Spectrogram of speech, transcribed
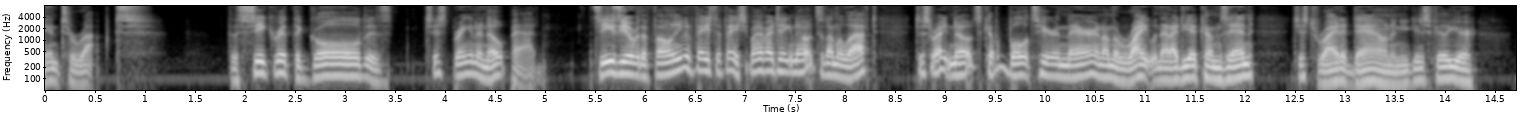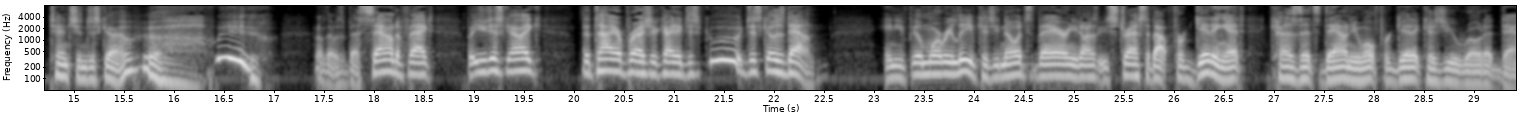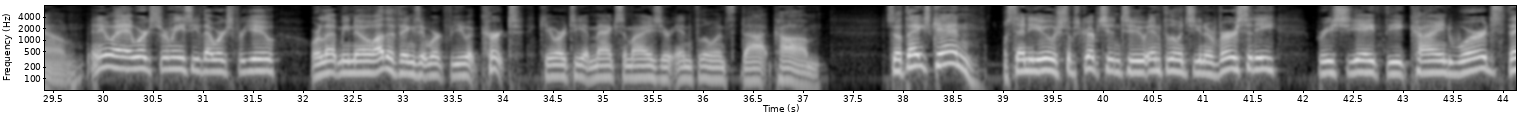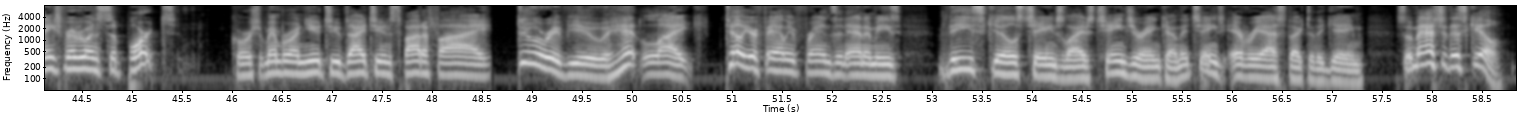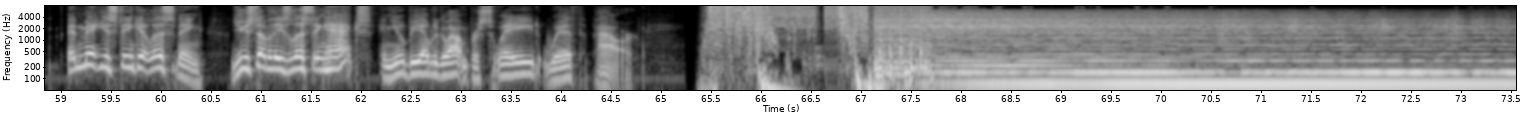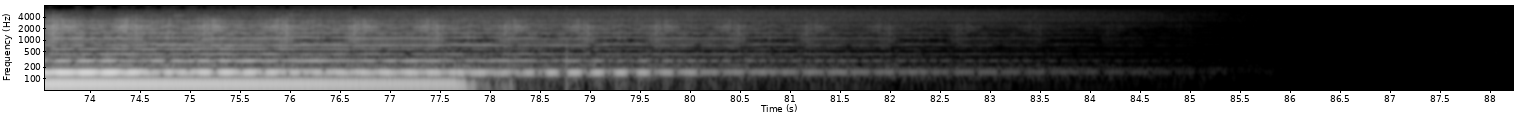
interrupt. The secret, the gold is just bringing a notepad. It's easy over the phone, even face to face. You mind if I take notes? And on the left, just write notes, a couple bullets here and there. And on the right, when that idea comes in, just write it down. And you can just feel your tension just go, oh, whew. I don't know if that was the best sound effect, but you just got like the tire pressure kind of just, just goes down. And you feel more relieved because you know it's there and you don't have to be stressed about forgetting it because it's down. You won't forget it because you wrote it down. Anyway, it works for me. See if that works for you. Or let me know other things that work for you at Kurt, K-O-R-T at maximizeyourinfluence.com. So thanks, Ken. I'll send you a subscription to Influence University. Appreciate the kind words. Thanks for everyone's support. Of course, remember on YouTube's iTunes, Spotify, do a review, hit like, tell your family, friends, and enemies – these skills change lives, change your income, they change every aspect of the game. So master this skill. Admit you stink at listening. Use some of these listening hacks, and you'll be able to go out and persuade with power.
